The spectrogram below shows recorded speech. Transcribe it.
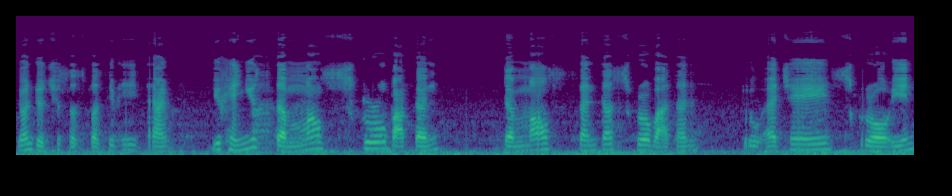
you want to choose a specific time you can use the mouse scroll button the mouse center scroll button to actually scroll in.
